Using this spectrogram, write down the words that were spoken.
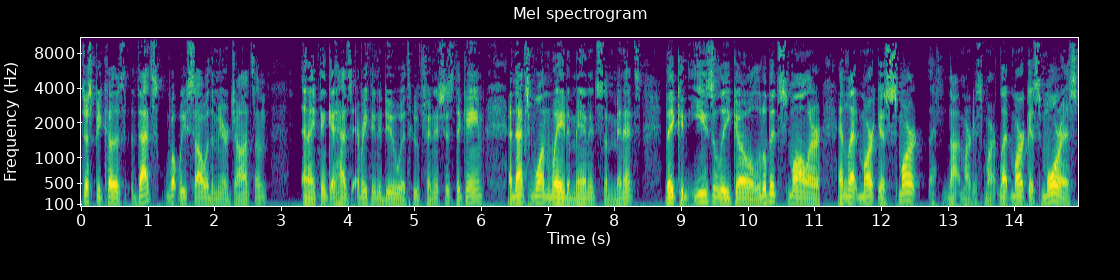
just because that's what we saw with Amir Johnson. And I think it has everything to do with who finishes the game. And that's one way to manage the minutes. They can easily go a little bit smaller and let Marcus Smart, not Marcus Smart, let Marcus Morris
